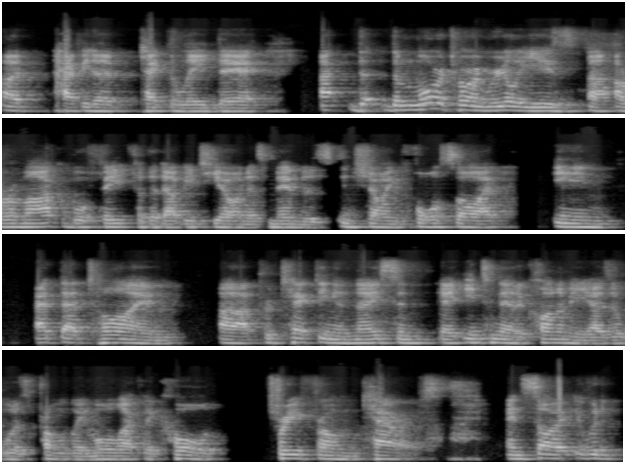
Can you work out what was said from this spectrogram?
I'm happy to take the lead there. Uh, the, the moratorium really is a, remarkable feat for the WTO and its members in showing foresight in, at that time, uh, protecting a nascent uh, internet economy, as it was probably more likely called, free from tariffs. And so it would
